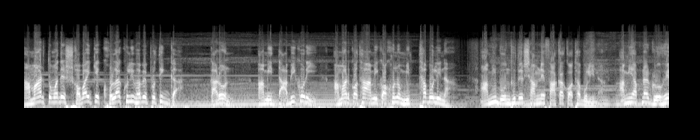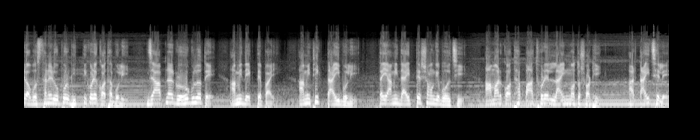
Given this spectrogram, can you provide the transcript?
আমার তোমাদের সবাইকে খোলাখুলিভাবে প্রতিজ্ঞা। কারণ আমি দাবি করি, আমার কথা আমি কখনো মিথ্যা বলি না। আমি বন্ধুদের সামনে ফাঁকা কথা বলি না। আমি আপনার গ্রহের অবস্থানের উপর ভিত্তি করে কথা বলি, যা আপনার গ্রহগুলোতে আমি দেখতে পাই। আমি ঠিক তাই বলি, তাই আমি দায়িত্বের সঙ্গে বলছি, আমার কথা পাথরের লাইন মতো সঠিক। আর তাই ছেলে,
